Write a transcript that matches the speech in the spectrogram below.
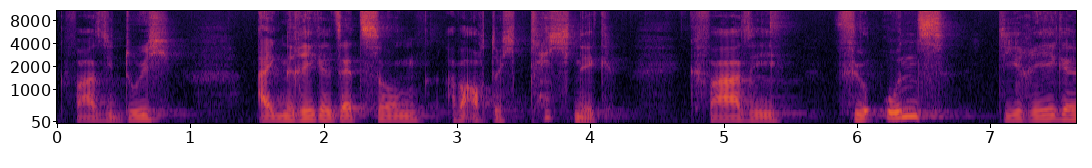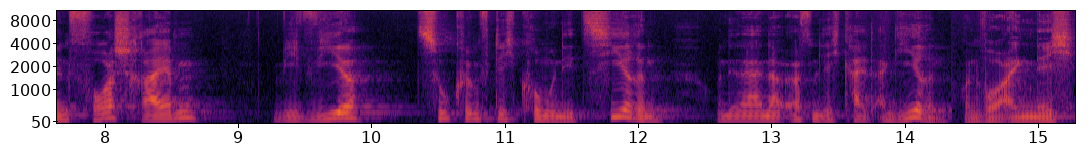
quasi durch eigene Regelsetzung, aber auch durch Technik quasi für uns die Regeln vorschreiben, wie wir zukünftig kommunizieren und in einer Öffentlichkeit agieren. Und wo eigentlich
